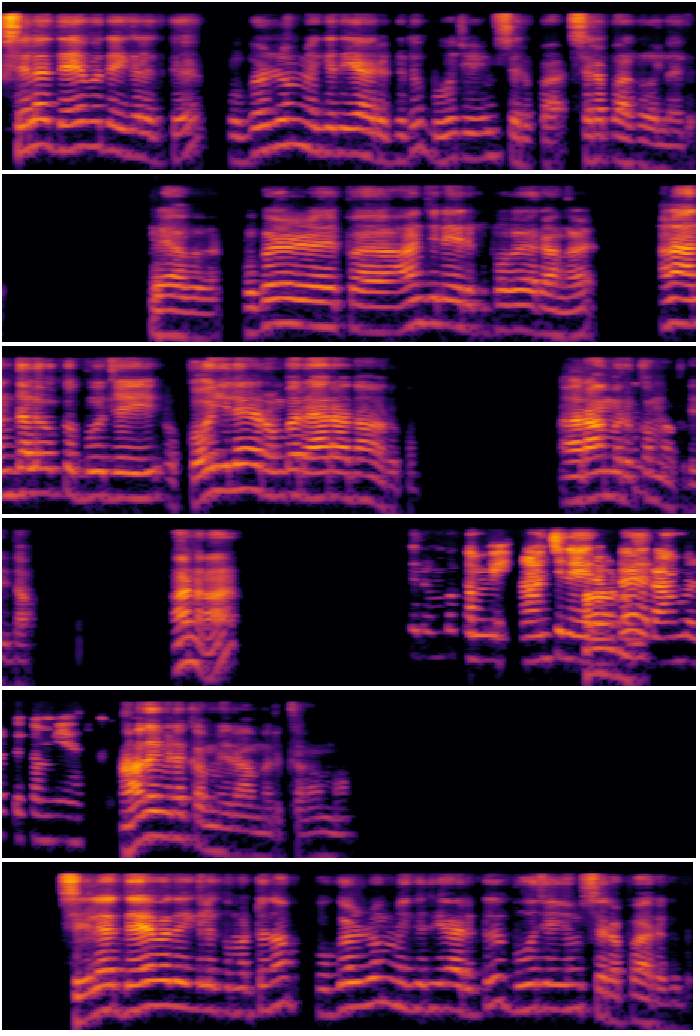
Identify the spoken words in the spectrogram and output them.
சில தேவதைகளுக்கு புகழும் மிகுதியா இருக்குது பூஜையும் சிறப்பா சிறப்பாக உள்ளது. புகழ் இப்ப ஆஞ்சநேயருக்கு புகழறாங்க. ஆனா அந்த அளவுக்கு பூஜை கோயிலே ரொம்ப ரேரா தான் இருக்கும். ராமருக்கும் அப்படிதான். ஆனா ரொம்ப கம்மி. ஆஞ்சநேயரோட ராமருக்கு கம்மியா இருக்கு. அதை விட கம்மி ராமருக்கு ஆமா. சில தேவதைகளுக்கு மட்டும்தான் புகழும் மிகுதியா இருக்குது பூஜையும் சிறப்பா இருக்குது.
